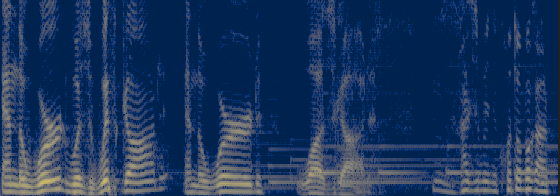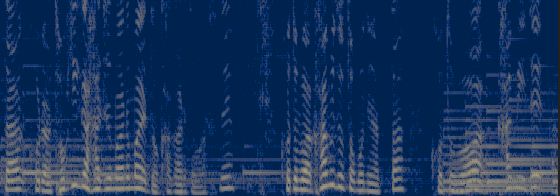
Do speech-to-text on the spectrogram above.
and the Word was with God, and the Word was God. うん初めに言葉があったこれは時が始まる前と書かれてますね言葉は神と共にあった言葉は神であっ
